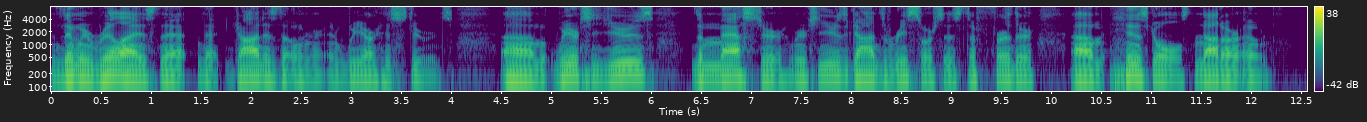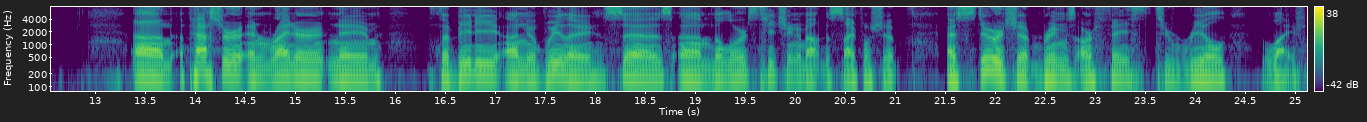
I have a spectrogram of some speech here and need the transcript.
then we realize that, that God is the owner and we are his stewards. Um, we are to use the master, we're to use God's resources to further um, his goals, not our own. Um, a pastor and writer named Thabiti Anyabwile says um, the Lord's teaching about discipleship as stewardship brings our faith to real life.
